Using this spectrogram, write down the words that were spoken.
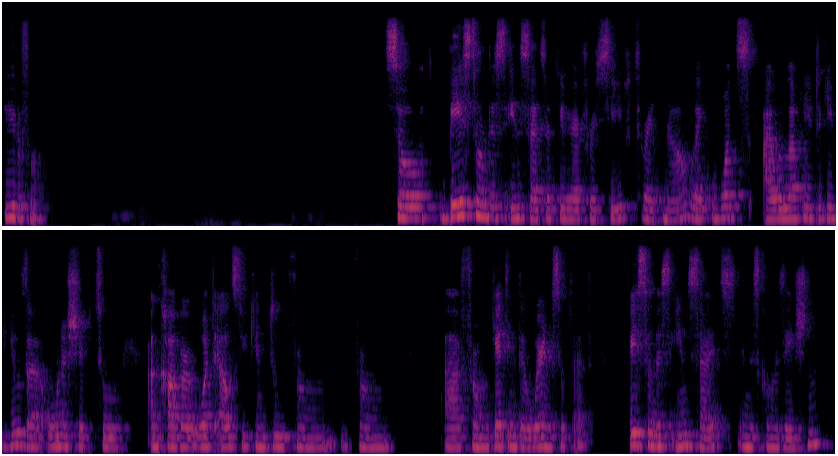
Beautiful So, based on these insights that you have received right now, like what's I would love you to give you the ownership to uncover what else you can do from from uh, from getting the awareness of that. Based on these insights in this conversation,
